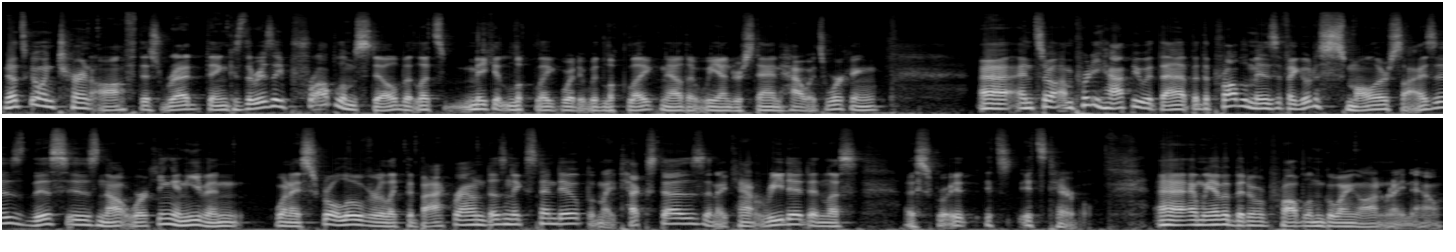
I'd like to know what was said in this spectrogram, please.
Now let's go and turn off this red thing because there is a problem still, but let's make it look like what it would look like now that we understand how it's working. Uh, and so I'm pretty happy with that. But the problem is if I go to smaller sizes, this is not working. And even when I scroll over, like the background doesn't extend out, but my text does, and I can't read it unless I scroll. It, it's it's terrible, uh, and we have a bit of a problem going on right now.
